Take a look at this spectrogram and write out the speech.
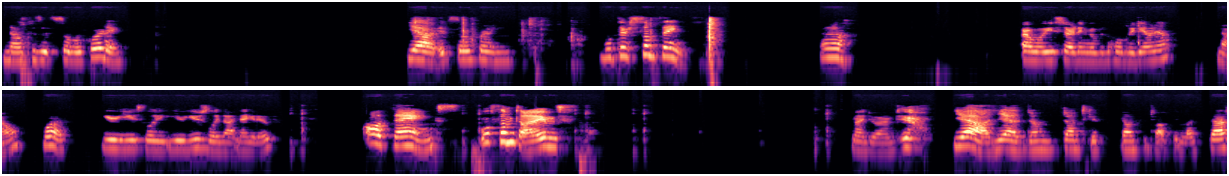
No, because it's still recording. Yeah, it's still recording. Well, there's something. Ugh, Oh, are you starting over the whole video now? no. What? You're usually you're usually that negative. Oh, thanks. Well, sometimes. Mind you, I am too. Yeah, yeah. Don't don't get don't be talking like that.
